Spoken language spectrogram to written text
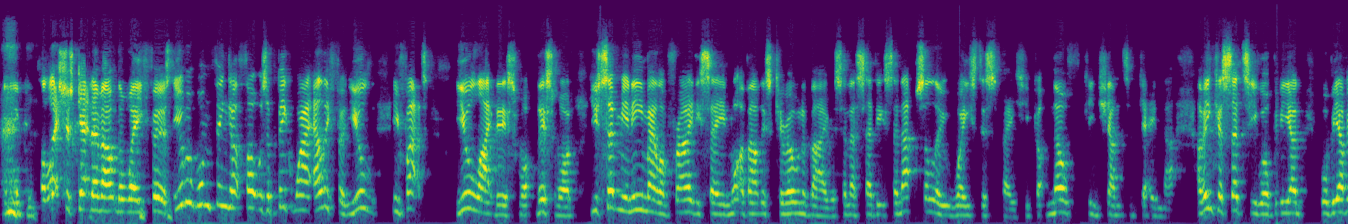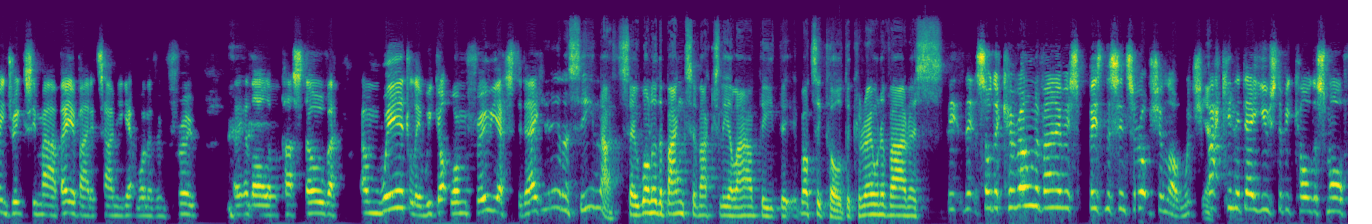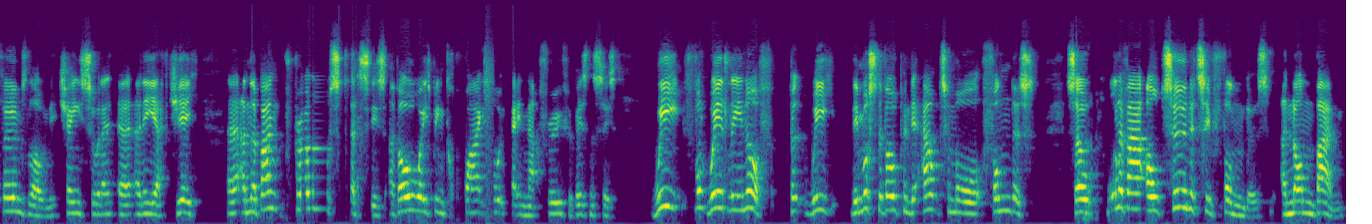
Um, so let's just get them out of the way first. The other one thing I thought was a big white elephant. You'll, in fact, You'll like this one. This one. You sent me an email on Friday saying, "What about this coronavirus?" And I said, "It's an absolute waste of space. You've got no fucking chance of getting that." I think I said to you, "We'll be on, we'll be having drinks in Marbella by the time you get one of them through. It'll all have passed over." And weirdly, we got one through yesterday. Yeah, I've seen that. So one of the banks have actually allowed the, the what's it called, the coronavirus. The, the, so the coronavirus business interruption loan, which Yeah. back in the day used to be called a small firms loan, it changed to an, uh, an EFG. Uh, and the bank processes have always been quite slow at getting that through for businesses. We, weirdly enough, but we they must have opened it out to more funders. So one of our alternative funders, a non-bank,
